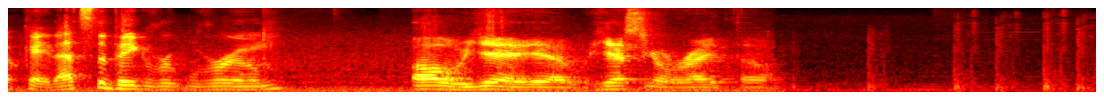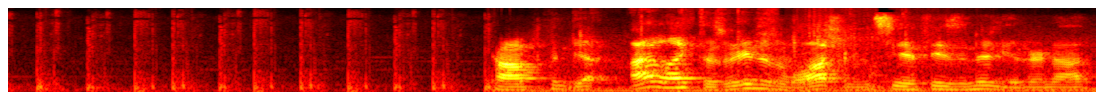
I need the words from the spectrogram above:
Okay, that's the big room. Oh yeah, yeah. He has to go right though. Confident. Yeah, I like this. We can just watch him and see if he's an idiot or not.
